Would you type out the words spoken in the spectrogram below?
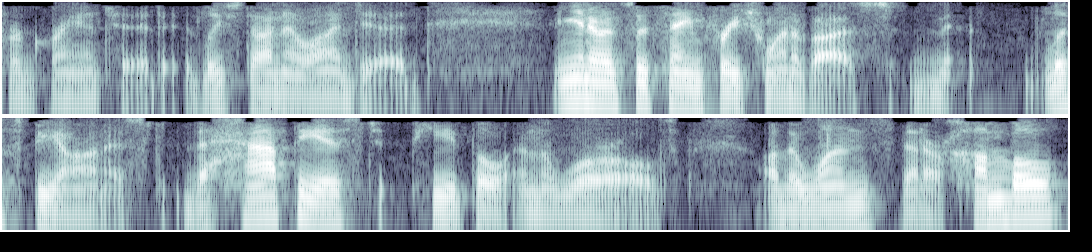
for granted. At least I know I did. And you know, it's the same for each one of us. Let's be honest, the happiest people in the world are the ones that are humble,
